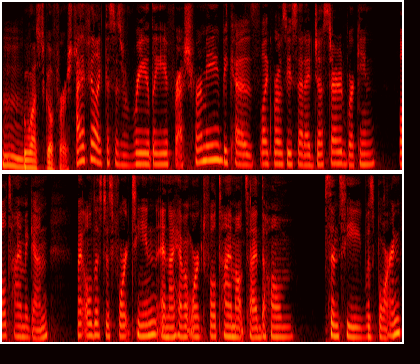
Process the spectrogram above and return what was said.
Hmm. Who wants to go first? I feel like this is really fresh for me because, like Rosey said, I just started working full time again. My oldest is 14, and I haven't worked full time outside the home since he was born.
